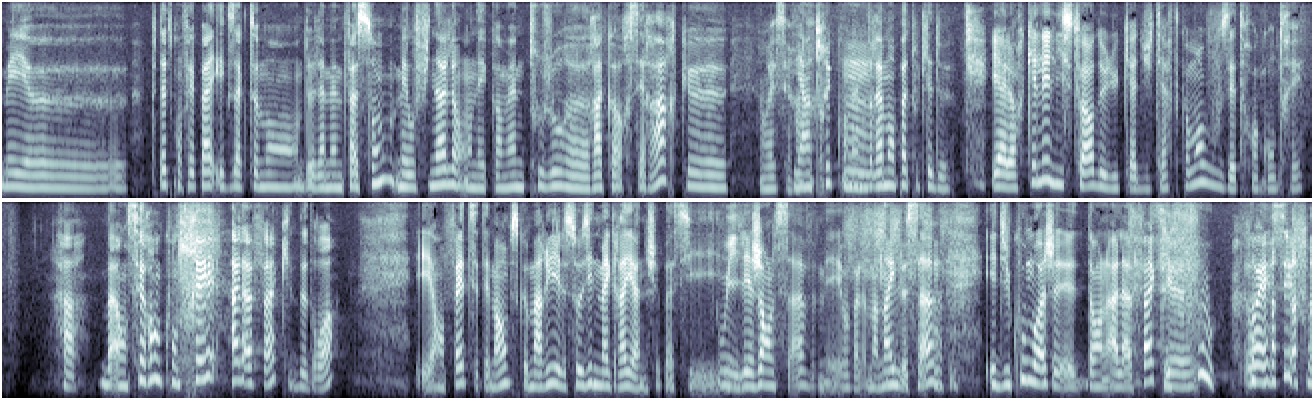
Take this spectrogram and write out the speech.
mais euh, peut-être qu'on ne fait pas exactement de la même façon, mais au final, on est quand même toujours euh, raccord. C'est rare que. Ouais, Il y a un truc qu'on n'aime hmm. vraiment pas toutes les deux. Et alors, quelle est l'histoire de Lucas Duterte? Comment vous vous êtes rencontrés? Ah, bah on s'est rencontrés à la fac de droit. Et en fait, c'était marrant parce que Marie est le sosie de Meg Ryan. Je ne sais pas si les gens le savent, mais voilà, maintenant ils le savent. Et du coup, moi, dans, à la fac. C'est euh, fou Ouais, c'est fou.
